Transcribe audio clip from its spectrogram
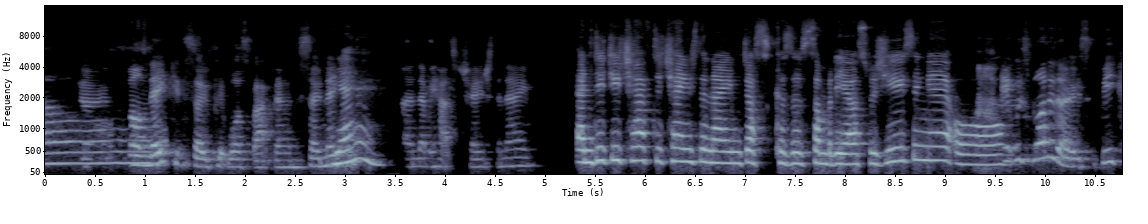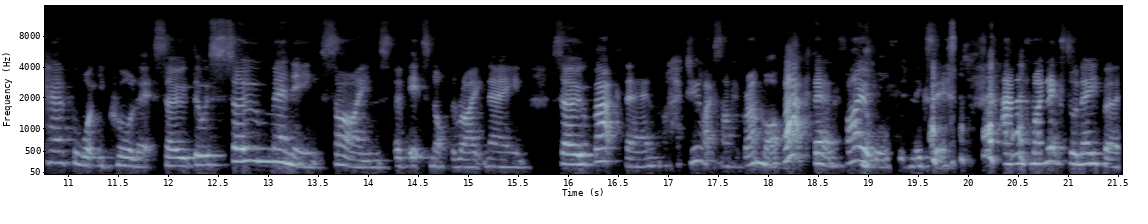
Oh. Well, Naked Soap it was back then. So Naked, Yeah. and then we had to change the name. And did you have to change the name just because somebody else was using it, or? It was one of those. Be careful what you call it. So there was so many signs of it's not the right name. So back then, I do like sound like grandma. Back then, Firewall didn't exist, and my next door neighbour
